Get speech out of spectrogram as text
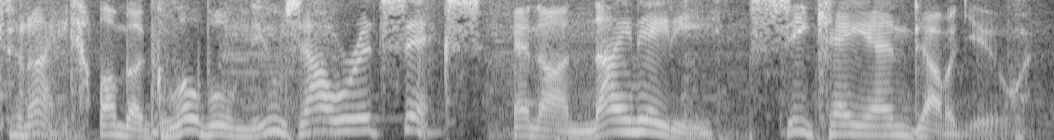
tonight on the Global News Hour at 6 and on 980 CKNW.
